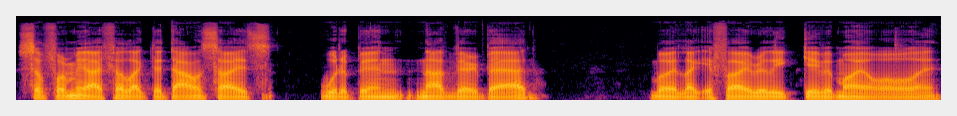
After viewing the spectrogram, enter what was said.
So for me, I felt like the downsides would have been not very bad, but like if I really gave it my all and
